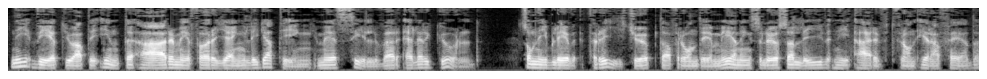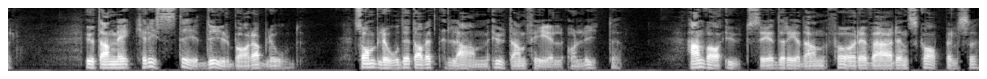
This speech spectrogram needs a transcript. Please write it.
Ni vet ju att det inte är med förgängliga ting, med silver eller guld, som ni blev friköpta från det meningslösa liv ni ärvt från era fäder, utan med Kristi dyrbara blod, som blodet av ett lamm utan fel och lyte. Han var utsedd redan före världens skapelse,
